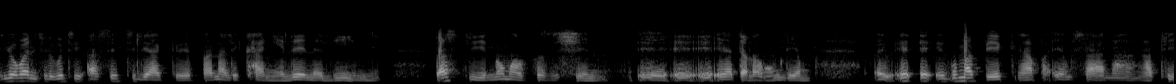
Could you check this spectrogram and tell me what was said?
njengoba ngitshile ukuthi asithi liyagrebhana likhangelene limi that's the normal position eh, eh, eh, eyadalwa ngumlimu Eh, eh, eh, kumabhegi ngapha emhlana ngaphi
